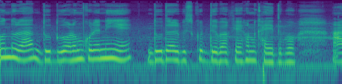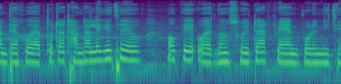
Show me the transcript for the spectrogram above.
বন্ধুরা, দুধ গরম করে নিয়ে দুধ আর বিস্কুট দেবাকে এখন খাইয়ে দেবো। আর দেখো, এতটা ঠান্ডা লেগেছে, ওকে, ও একদম সোয়েটার, প্যান্ট পরে নিচে।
